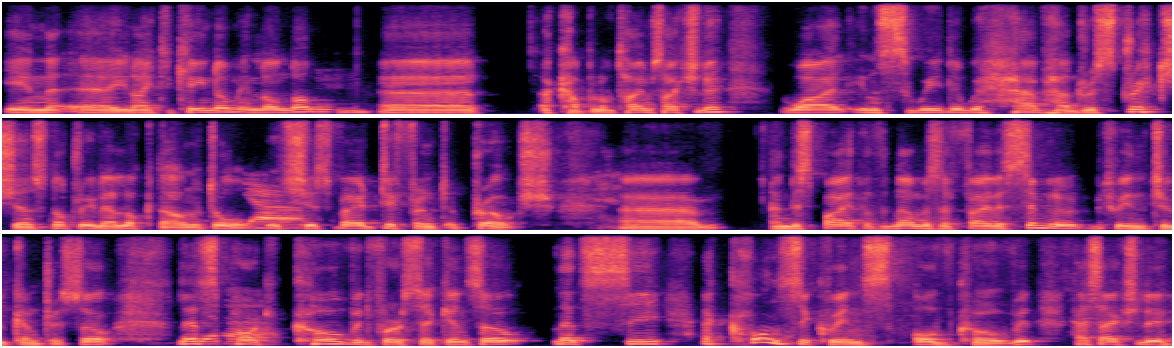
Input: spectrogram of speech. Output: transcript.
in uh, United Kingdom, in London, uh, a couple of times actually. While in Sweden, we have had restrictions, not really a lockdown at all, Yeah. which is a very different approach. Um, and despite that the numbers are fairly similar between the two countries. So let's Yeah. park COVID for a second. So let's see a consequence of COVID has actually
